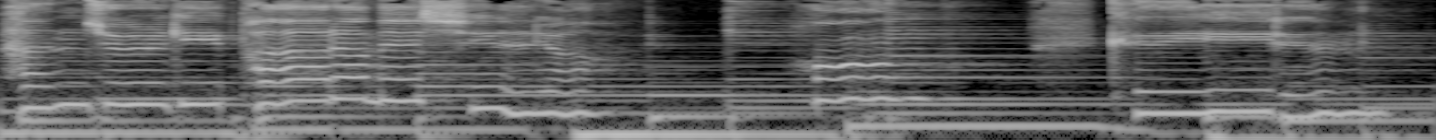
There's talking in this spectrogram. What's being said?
한 줄기 바람에 실려 온 그 이름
